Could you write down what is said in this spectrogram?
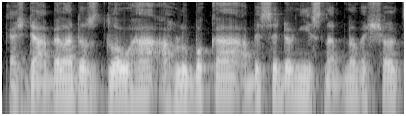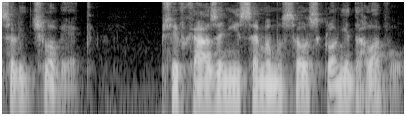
Každá byla dost dlouhá a hluboká, aby se do ní snadno vešel celý člověk. Při vcházení jsem musel sklonit hlavu.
